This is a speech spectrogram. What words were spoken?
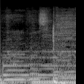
love us.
